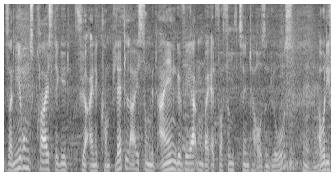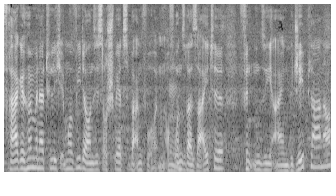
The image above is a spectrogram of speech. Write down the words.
Sanierungspreis, der geht für eine Komplettleistung mit allen Gewerken bei etwa 15.000 los. Mhm. Aber die Frage hören wir natürlich immer wieder und sie ist auch schwer zu beantworten. Auf mhm. unserer Seite finden Sie einen Budgetplaner,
